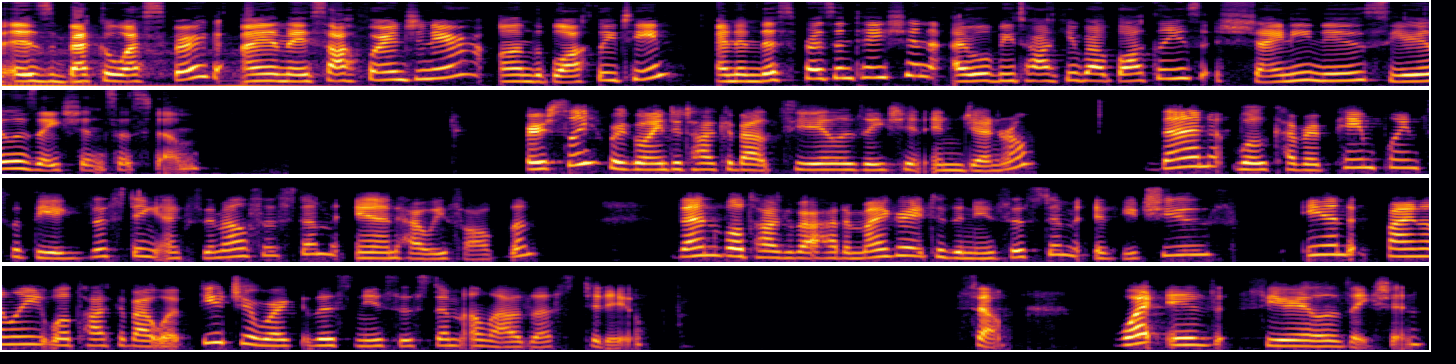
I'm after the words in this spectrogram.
name is Beka Westberg. I am a software engineer on the Blockly team, and in this presentation, I will be talking about Blockly's shiny new serialization system. Firstly, we're going to talk about serialization in general. Then we'll cover pain points with the existing XML system and how we solve them. Then we'll talk about how to migrate to the new system if you choose. And finally, we'll talk about what future work this new system allows us to do. So, what is serialization?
